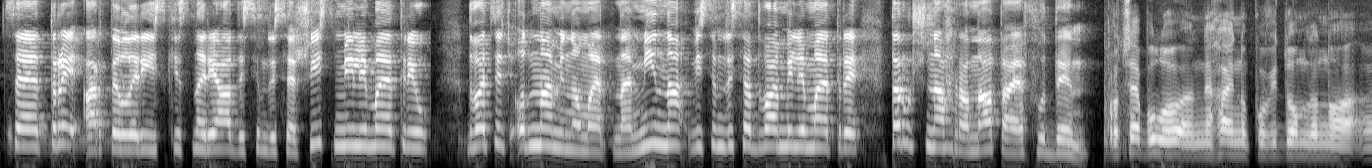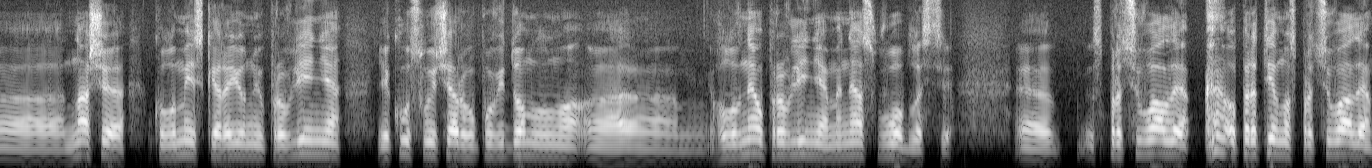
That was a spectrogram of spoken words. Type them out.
Це три артилерійські снаряди 76 мм, 21 мінометна міна 82 мм та ручна граната Ф1. Про це було негайно повідомлено е, наше Коломийське районне управління, яку в свою чергу повідомлено е, головне управління МНС в області. Е, Спрацювали оперативно спрацювали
